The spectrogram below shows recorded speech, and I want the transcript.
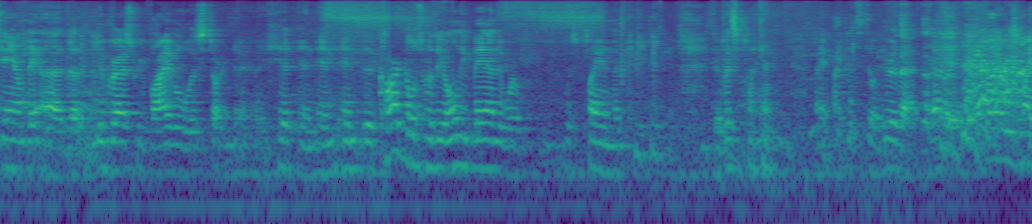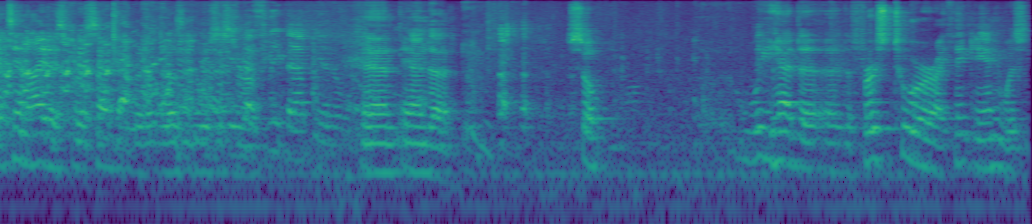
jam, uh, the Newgrass Revival was starting to hit, and, and, and the Cardinals were the only band that were, was playing the, that was playing, I, I could still hear that. I thought it was my tinnitus for a second, but it wasn't, it was just. You a- got sleep apnea. and, and uh, so we had the, uh, the first tour, I think Annie was,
